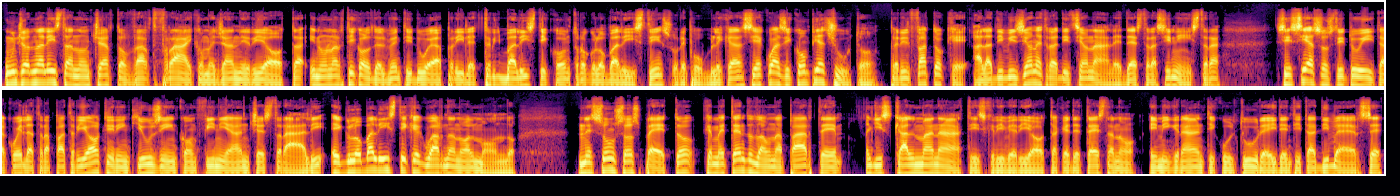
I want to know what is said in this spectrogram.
Un giornalista non certo Wertfrei come Gianni Riotta, in un articolo del 22 aprile Tribalisti contro globalisti su Repubblica, si è quasi compiaciuto per il fatto che alla divisione tradizionale destra-sinistra si sia sostituita quella tra patrioti rinchiusi in confini ancestrali e globalisti che guardano al mondo. Nessun sospetto che mettendo da una parte gli scalmanati, scrive Riotta, che detestano emigranti, culture e identità diverse,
